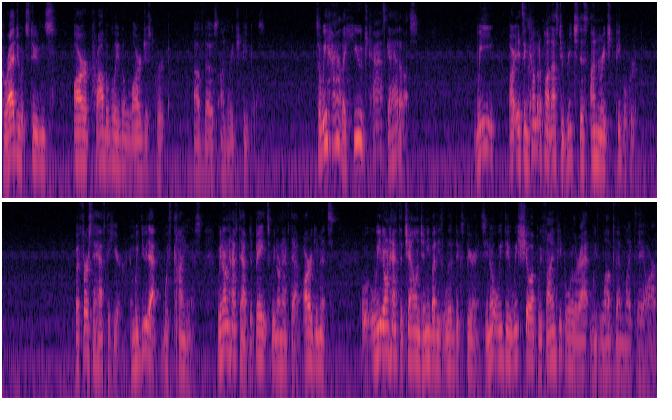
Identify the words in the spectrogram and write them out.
Graduate students are probably the largest group of those unreached peoples. So we have a huge task ahead of us. We are it's incumbent upon us to reach this unreached people group. But first they have to hear, and we do that with kindness. We don't have to have debates. We don't have to have arguments. We don't have to challenge anybody's lived experience. You know what we do? We show up, we find people where they're at, and we love them like they are.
